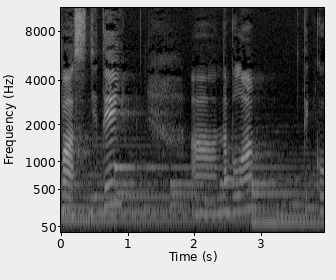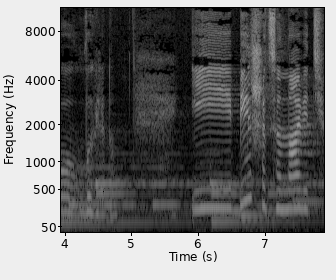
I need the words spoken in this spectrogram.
вас, дітей, набула такого вигляду. І більше це навіть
